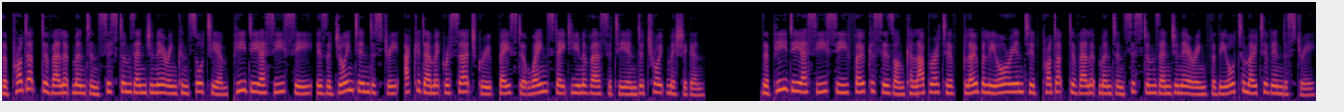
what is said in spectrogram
The Product Development and Systems Engineering Consortium PDSEC is a joint industry, academic research group based at Wayne State University in Detroit, Michigan. The PDSEC focuses on collaborative, globally oriented product development and systems engineering for the automotive industry.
